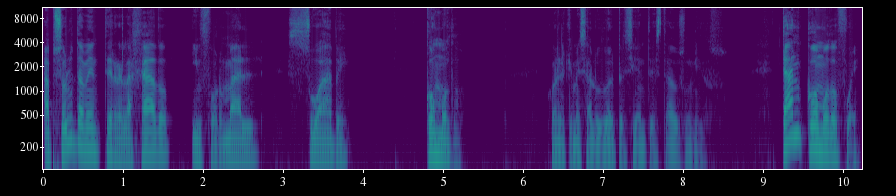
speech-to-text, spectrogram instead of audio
absolutamente relajado, informal, suave, cómodo, con el que me saludó el presidente de Estados Unidos. Tan cómodo fue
